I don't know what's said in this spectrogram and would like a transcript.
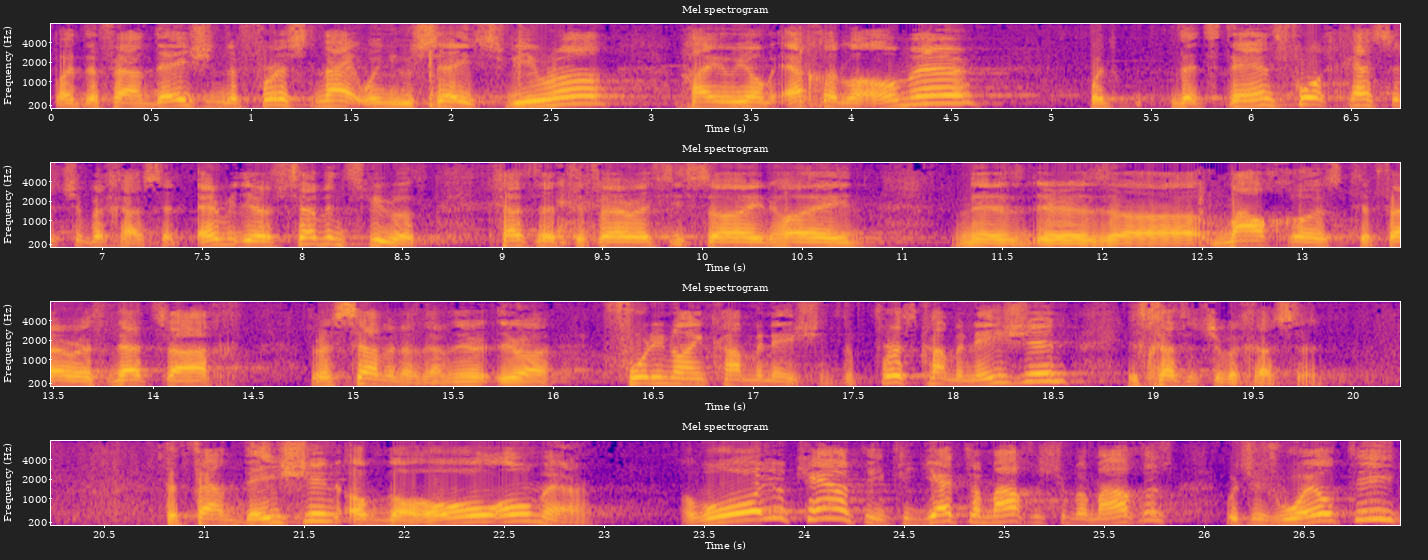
But the foundation, the first night when you say Svira, Hayom Yom Echad LaOmer, what that stands for Chesed Shebechesed. Every, there are seven Sfiros. Chesed, Tiferes, Yisoid, Hoid, there's, there's uh, Malchus, Tiferes, Netzach. There are seven of them. There, there are 49 combinations. The first combination is Chesed Shebechesed. The foundation of the whole Omer of all your counting to get to Malchus Malchus, which is royalty,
